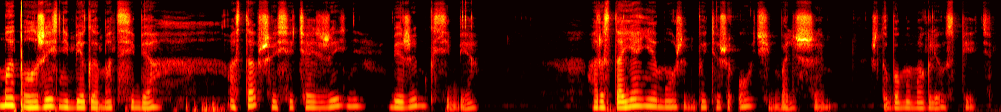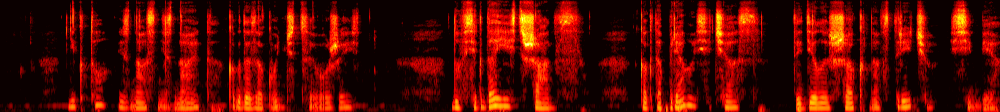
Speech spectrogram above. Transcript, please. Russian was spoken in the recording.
Мы полжизни бегаем от себя, Оставшуюся часть жизни бежим к себе. А расстояние может быть уже очень большим, Чтобы мы могли успеть. Никто из нас не знает, когда закончится его жизнь. Но всегда есть шанс, когда прямо сейчас Ты делаешь шаг навстречу себе.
